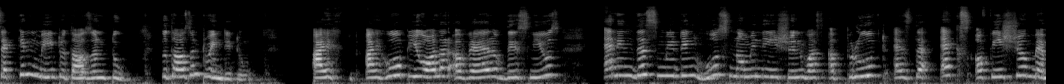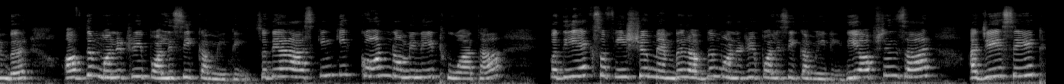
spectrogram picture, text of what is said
2nd May 2002, 2022. I, I hope you all are aware of this news. And in this meeting, whose nomination was approved as the ex officio member of the Monetary Policy Committee. So they are asking ki kaun nominate hua tha for the ex officio member of the Monetary Policy Committee. The options are Ajay Seth,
